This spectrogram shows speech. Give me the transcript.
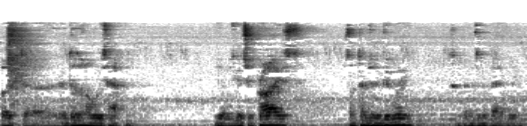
but uh, it doesn't always happen. You always get surprised, sometimes in a good way, sometimes in a bad way.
